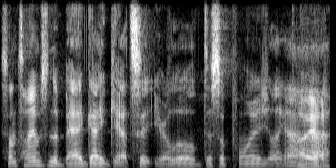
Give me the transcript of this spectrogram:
sometimes when the bad guy gets it, you're a little disappointed. You're like, ah. Oh, yeah.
